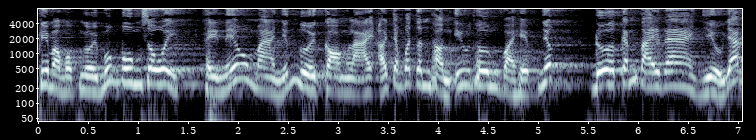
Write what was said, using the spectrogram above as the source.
khi mà một người muốn buông xuôi thì nếu mà những người còn lại ở trong cái tinh thần yêu thương và hiệp nhất đưa cánh tay ra dìu dắt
